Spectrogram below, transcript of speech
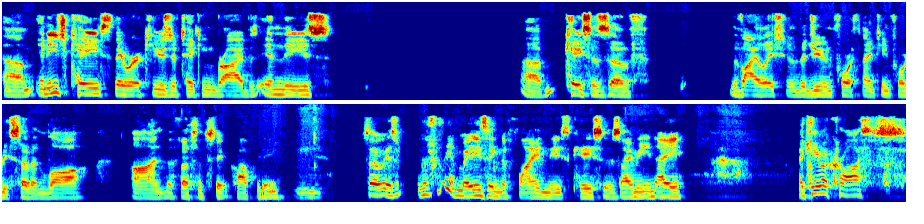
um, in each case, they were accused of taking bribes in these uh, cases of the violation of the June 4th, 1947 law on the theft of state property. Mm-hmm. So it's, it's really amazing to find these cases. I mean, I I came across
